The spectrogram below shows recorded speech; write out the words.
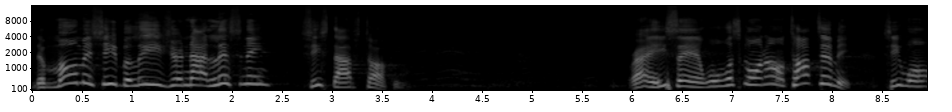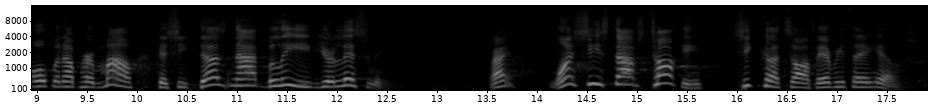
the moment she believes you're not listening, she stops talking. Right? He's saying, Well, what's going on? Talk to me. She won't open up her mouth because she does not believe you're listening. Right? Once she stops talking, she cuts off everything else.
